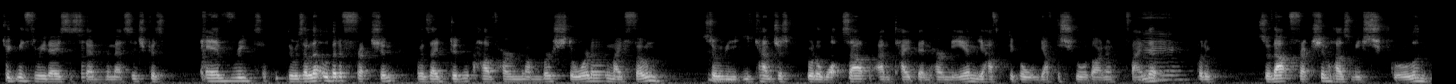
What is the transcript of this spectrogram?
It took me three days to send the message because every t- there was a little bit of friction because I didn't have her number stored on my phone. So mm-hmm. you, you, can't just go to WhatsApp and type in her name. You have to go. You have to scroll down and find yeah, it. Yeah. But it, so that friction has me scrolling,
